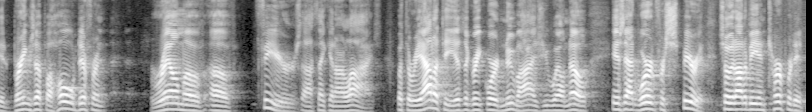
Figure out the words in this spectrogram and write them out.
it brings up a whole different realm of, of fears, I think, in our lives. But the reality is the Greek word pneuma, as you well know, is that word for spirit. So it ought to be interpreted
